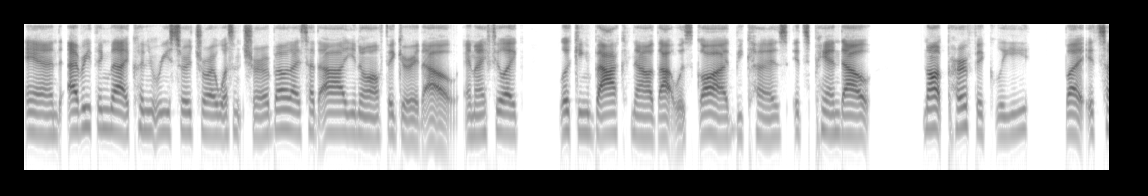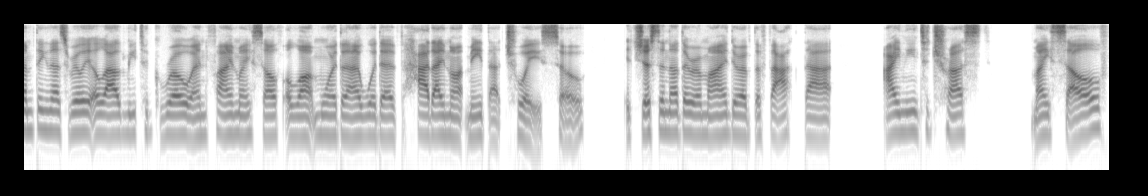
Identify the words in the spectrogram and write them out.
and everything that I couldn't research or I wasn't sure about, I said, ah, you know, I'll figure it out. And I feel like looking back now, that was God because it's panned out not perfectly, but it's something that's really allowed me to grow and find myself a lot more than I would have had I not made that choice. So it's just another reminder of the fact that I need to trust myself,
